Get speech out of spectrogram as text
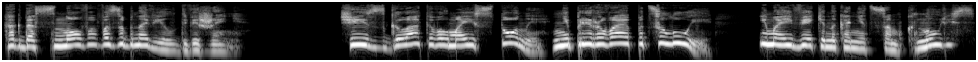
когда снова возобновил движение. Чейз сглатывал мои стоны, не прерывая поцелуи, и мои веки, наконец, сомкнулись,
